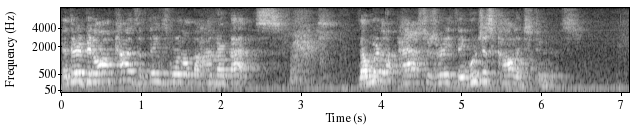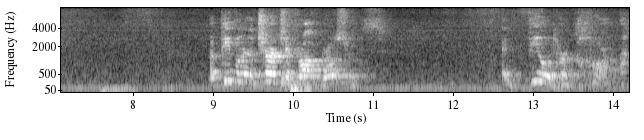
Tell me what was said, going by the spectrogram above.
And there had been all kinds of things going on behind our backs. Now, we're not pastors or anything, we're just college students. But people in the church had brought groceries and filled her car up.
